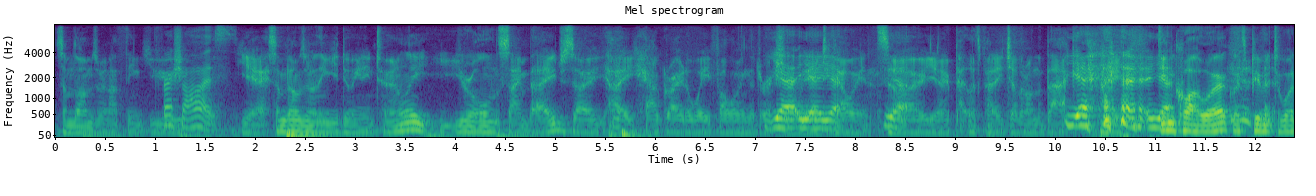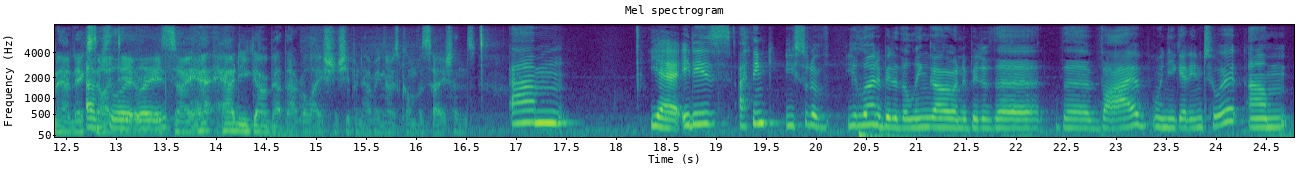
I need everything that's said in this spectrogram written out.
Sometimes when I think you. Fresh eyes. Yeah, sometimes when I think you're doing it internally, you're all on the same page. So, hey, how great are we following the direction Yeah, we yeah, need to yeah. go in? So, Yeah. you know, pat, let's pat each other on the back. Yeah, Hey. Didn't quite work. Let's pivot to what our next idea is. So, how, how do you go about that relationship and having those conversations? Um, yeah, it is. I think you sort of you learn a bit of the lingo and a bit of the the vibe when you get into it. Um,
